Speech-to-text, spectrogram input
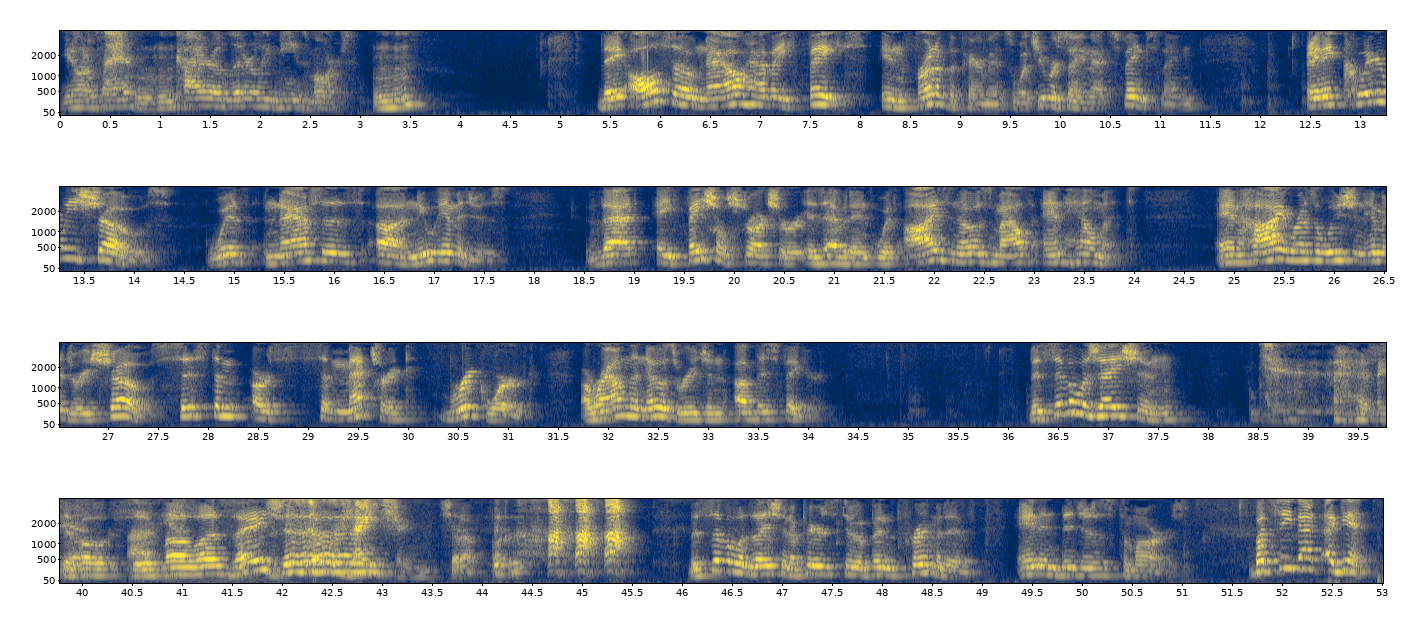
You know what I'm saying? Mm-hmm. Cairo literally means Mars. hmm They also now have a face in front of the pyramids, what you were saying, that Sphinx thing. And it clearly shows with NASA's uh, new images that a facial structure is evident with eyes, nose, mouth, and helmet. And high resolution imagery shows system or symmetric brickwork around the nose region of this figure. The civilization civil uh, Yes. civilization Civilization. Shut up, fucker. the civilization appears to have been primitive and indigenous to Mars. But see that again,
